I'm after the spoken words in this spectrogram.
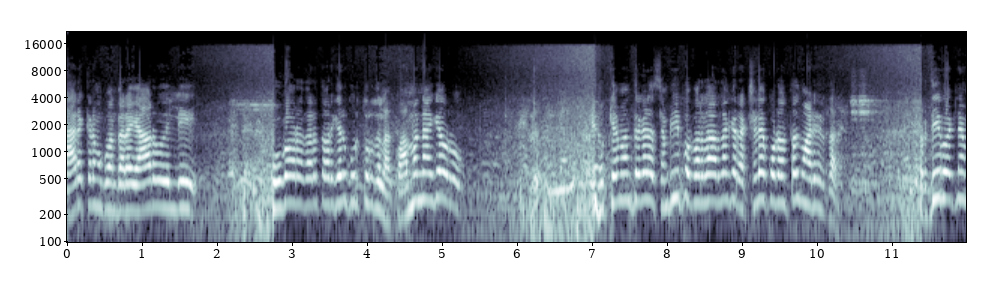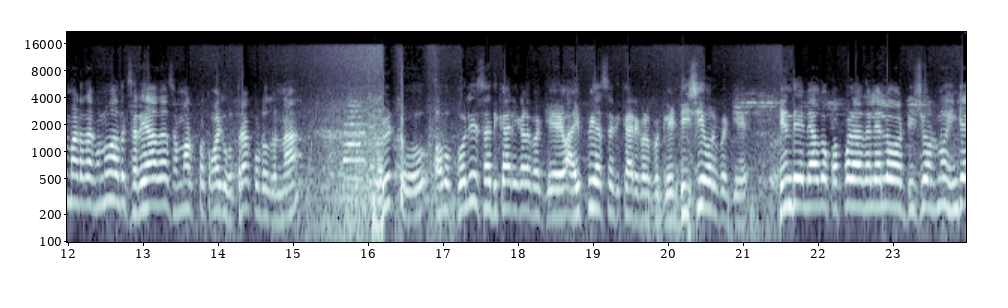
ಕಾರ್ಯಕ್ರಮಕ್ಕೆ ಬಂದಾರ? ಯಾರು ಇಲ್ಲಿ ಕೂಗೋರು ಅದಾರ ಅವ್ರಿಗೇನು ಗುರುತಿರೋದಿಲ್ಲ. ಕಾಮನ್ ಆಗಿ ಅವರು ಮುಖ್ಯಮಂತ್ರಿಗಳ ಸಮೀಪ ಬರಲಾರ್ದಾಗ ರಕ್ಷಣೆ ಕೊಡುವಂಥದ್ದು ಮಾಡಿರ್ತಾರೆ. ಪ್ರತಿಭಟನೆ ಮಾಡಿದಾಗೂ ಅದಕ್ಕೆ ಸರಿಯಾದ ಸಮರ್ಪಕವಾಗಿ ಉತ್ತರ ಕೊಡೋದನ್ನು ಬಿಟ್ಟು ಅವು ಪೊಲೀಸ್ ಅಧಿಕಾರಿಗಳ ಬಗ್ಗೆ ಐ ಪಿ ಎಸ್ ಅಧಿಕಾರಿಗಳ ಬಗ್ಗೆ ಡಿ ಸಿ ಅವ್ರ ಬಗ್ಗೆ, ಹಿಂದೆ ಇಲ್ಲಿ ಯಾವುದೋ ಕೊಪ್ಪಳದಲ್ಲೆಲ್ಲೋ ಡಿ ಸಿ ಅವ್ರನ್ನೂ ಹಿಂಗೆ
